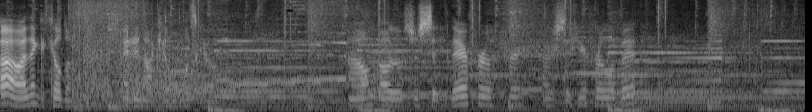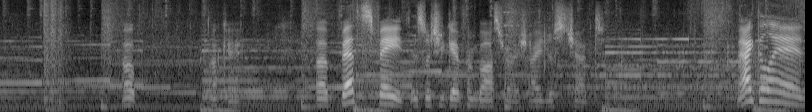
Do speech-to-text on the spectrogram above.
Oh, I think I killed him. I did not kill him. Go. I'll, just sit there for, for I'll just sit here for a little bit. Oh, okay. Uh, Beth's Faith is what you get from Boss Rush. I just checked. Magdalene,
